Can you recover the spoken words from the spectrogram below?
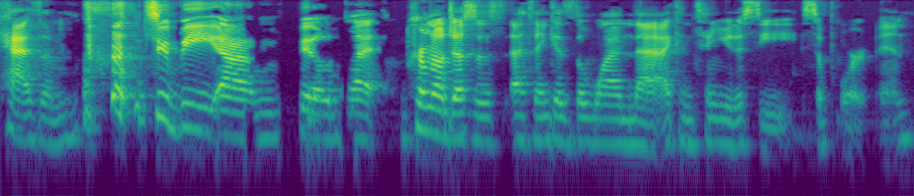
chasm to be um, filled. But criminal justice, I think, is the one that I continue to see support in.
